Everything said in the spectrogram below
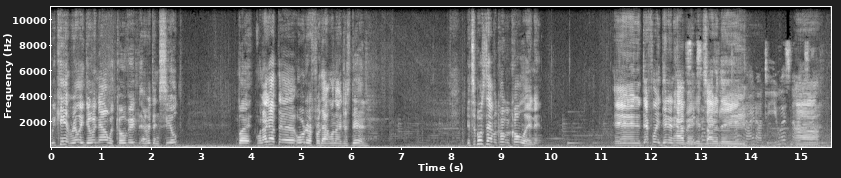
We can't really do it now with COVID. Everything's sealed. But when I got the order for that one I just did, it's supposed to have a Coca-Cola in it. And it definitely didn't have it inside of the Turn right onto US 9 uh,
